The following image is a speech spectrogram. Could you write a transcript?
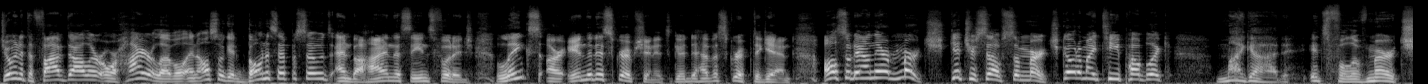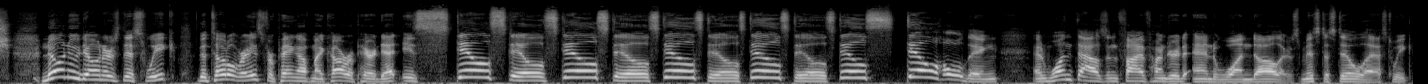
Join at the $5 or higher level and also get bonus episodes and behind the scenes footage. Links are in the description. It's good to have a script again. Also down there, merch. Get yourself some merch. Go to my TeePublic. My God, it's full of merch. No new donors this week. The total raised for paying off my car repair debt is still, still, still, still, still, still, still, still, still, still holding at $1,501. Missed a still last week.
